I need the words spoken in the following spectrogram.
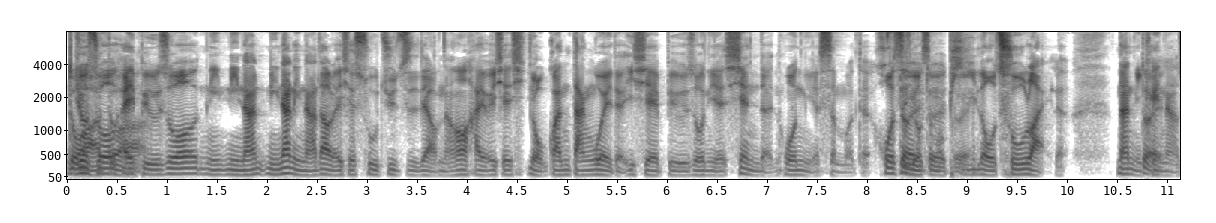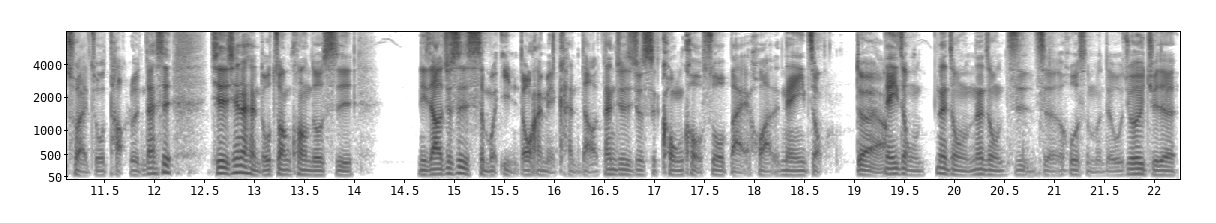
你就说，哎、比如说你你拿你那里拿到了一些数据资料，然后还有一些有关单位的一些，比如说你的线人或你的什么的，或是有什么纰漏出来了，那你可以拿出来做讨论。但是其实现在很多状况都是，你知道，就是什么影都还没看到，但就是就是空口说白话的那一种。对啊那，一种那种那种指责或什么的，我就会觉得，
